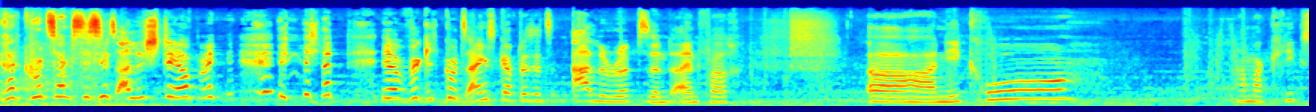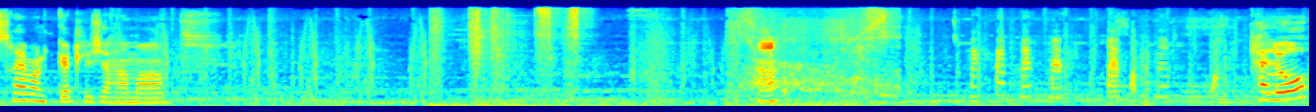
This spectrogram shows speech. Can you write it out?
Gerade kurz Angst, dass jetzt alle sterben. Ich habe hab wirklich kurz Angst gehabt, dass jetzt alle RIP sind einfach. Äh, Nekro. Hammer Kriegstreiber und göttlicher Hammer. Ah. Hallo?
